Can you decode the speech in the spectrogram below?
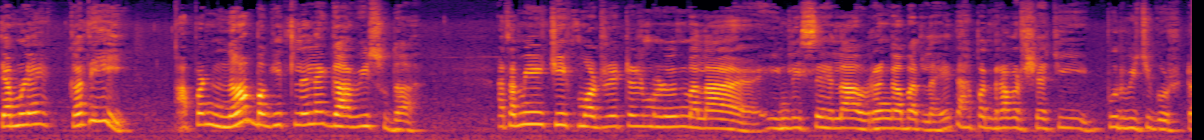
त्यामुळे कधीही आपण न बघितलेल्या गावी सुद्धा आता मी चीफ मॉडरेटर म्हणून मला इंग्लिश ह्याला औरंगाबादला आहे. दहा पंधरा वर्षाची पूर्वीची गोष्ट.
